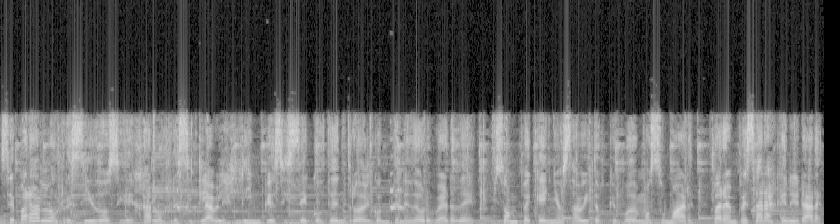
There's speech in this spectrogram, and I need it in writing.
Separar los residuos y dejar los reciclables limpios y secos dentro del contenedor verde son pequeños hábitos que podemos sumar para empezar a generar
